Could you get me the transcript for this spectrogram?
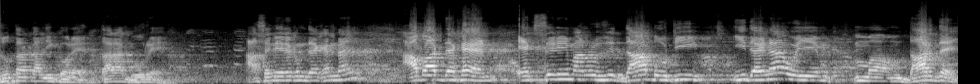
জুতা কালি করে, তারা ঘুরে। আসেন এরকম দেখেন নাই? আবার দেখেন, এক শ্রেণির মানুষ হচ্ছে দা বটি, ই দেয় না, ওই ধার দেয়।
